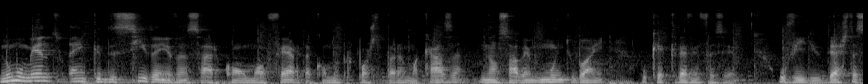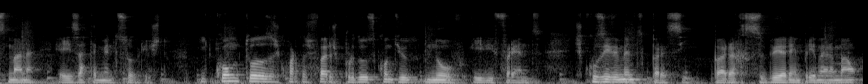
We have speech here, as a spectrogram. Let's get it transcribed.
no momento em que decidem avançar com uma oferta, com uma proposta para uma casa, não sabem muito bem o que é que devem fazer. O vídeo desta semana é exatamente sobre isto. E como todas as quartas-feiras produzo conteúdo novo e diferente, exclusivamente para si. Para receber em primeira mão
